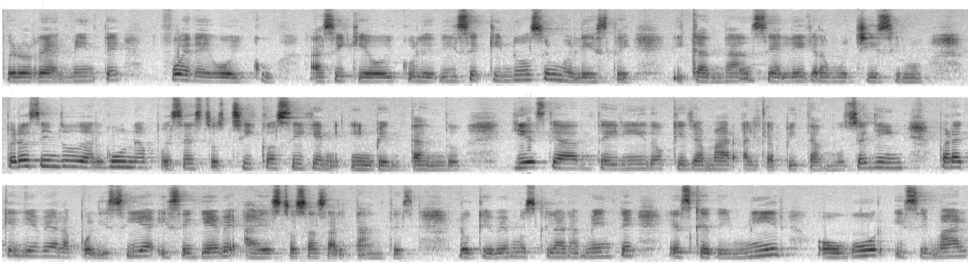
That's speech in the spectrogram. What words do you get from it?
pero realmente fue de Oiku, así que Oiku le dice que no se moleste y Kandan se alegra muchísimo. Pero sin duda alguna, pues estos chicos siguen inventando y es que han tenido que llamar al capitán Hussein para que lleve a la policía y se lleve a estos asaltantes. Lo que vemos claramente es que Demir, Ogur y Semal,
